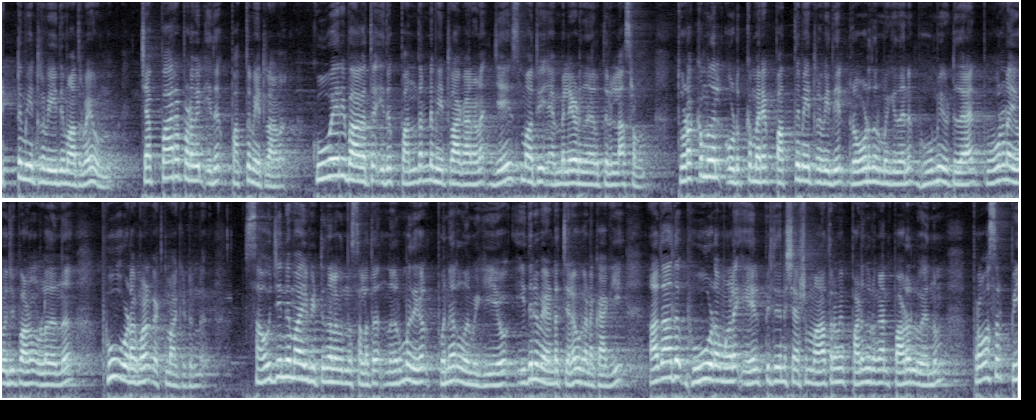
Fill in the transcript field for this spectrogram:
എട്ട് മീറ്റർ വീതി മാത്രമേ ഉള്ളൂ. ചപ്പാരപ്പടവിൽ ഇത് പത്ത് മീറ്ററാണ്. കൂവേരി ഭാഗത്ത് ഇത് പന്ത്രണ്ട് മീറ്റർ ആക്കാനാണ് ജെയിംസ് മാത്യു എം എൽ എയുടെ നേതൃത്വത്തിലുള്ള ശ്രമം. തുടക്കം മുതൽ ഒടുക്കം വരെ പത്ത് മീറ്റർ വീതിയിൽ റോഡ് നിർമ്മിക്കുന്നതിന് ഭൂമി വിട്ടുതരാൻ പൂർണ യോജിപ്പാണ് ഉള്ളതെന്ന് ഭൂ ഉടമകൾ വ്യക്തമാക്കിയിട്ടുണ്ട്. സൗജന്യമായി വിട്ടു നൽകുന്ന സ്ഥലത്ത് നിർമ്മിതികൾ പുനർനിർമ്മിക്കുകയോ ഇതിനു വേണ്ട ചെലവ് കണക്കാക്കി അതാത് ഭൂ ഉടമകളെ ഏൽപ്പിച്ചതിന് ശേഷം മാത്രമേ പണി തുടങ്ങാൻ പാടുള്ളൂ എന്നും പ്രൊഫസർ പി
